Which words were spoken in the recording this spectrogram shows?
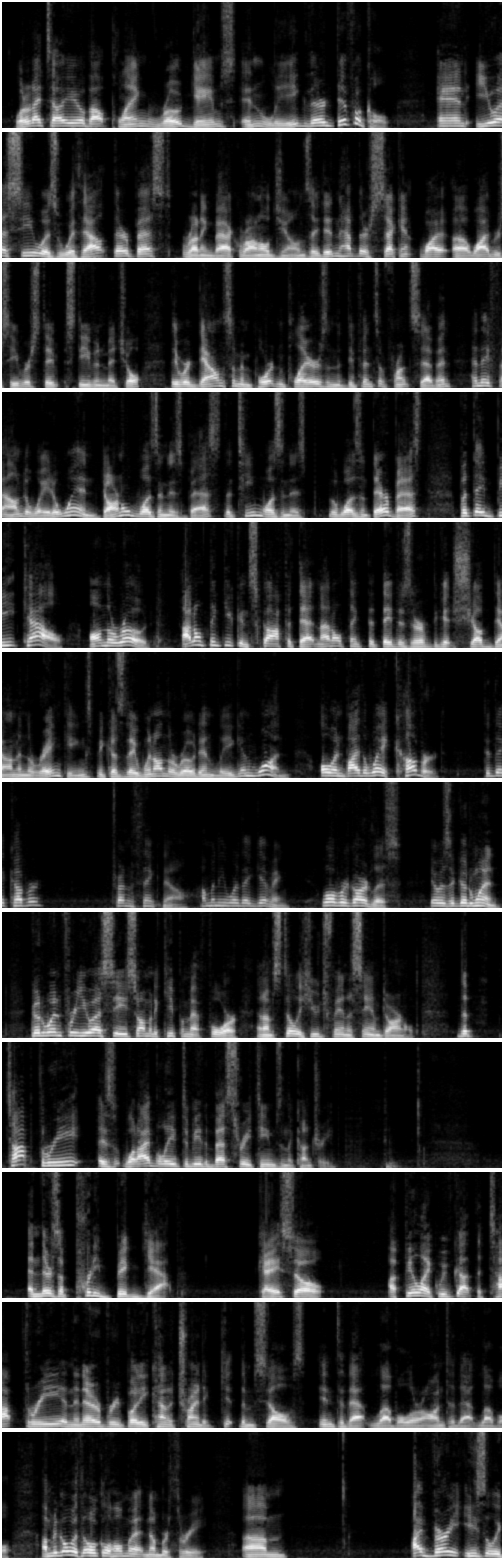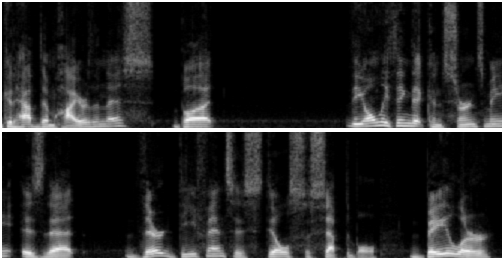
What did I tell you about playing road games in league? They're difficult. And USC was without their best running back, Ronald Jones. They didn't have their second wide, uh, wide receiver, Stephen Mitchell. They were down some important players in the defensive front seven, and they found a way to win. Darnold wasn't his best. The team wasn't his wasn't their best, but they beat Cal on the road. I don't think you can scoff at that, and I don't think that they deserve to get shoved down in the rankings because they went on the road in league and won. Oh, and by the way, covered. Did they cover? I'm trying to think now. How many were they giving? Well, regardless, it was a good win. Good win for USC, so I'm going to keep them at four, and I'm still a huge fan of Sam Darnold. The top three is what I believe to be the best three teams in the country. And there's a pretty big gap. Okay, so I feel like we've got the top three, and then everybody kind of trying to get themselves into that level or onto that level. I'm going to go with Oklahoma at number three. Um, I very easily could have them higher than this, but the only thing that concerns me is that their defense is still susceptible. Baylor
